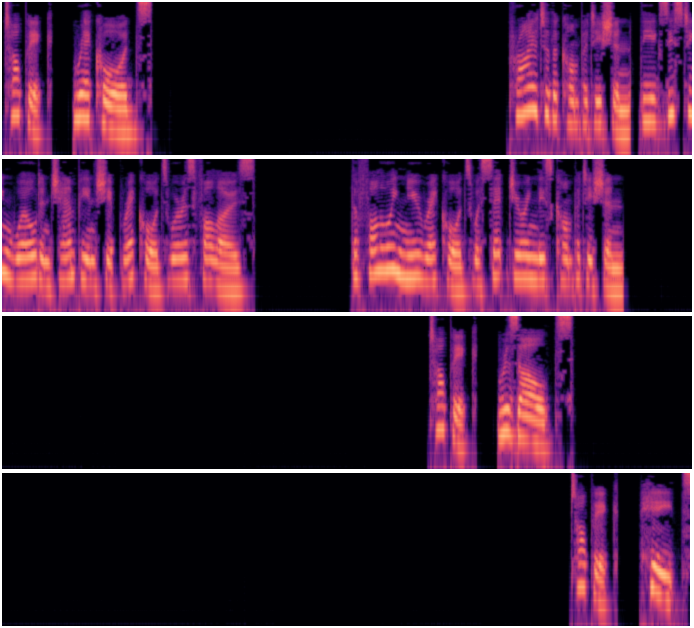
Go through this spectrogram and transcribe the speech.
Topic: Records. Prior to the competition, the existing world and championship records were as follows. The following new records were set during this competition. Topic. Results. Topic. Heats.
